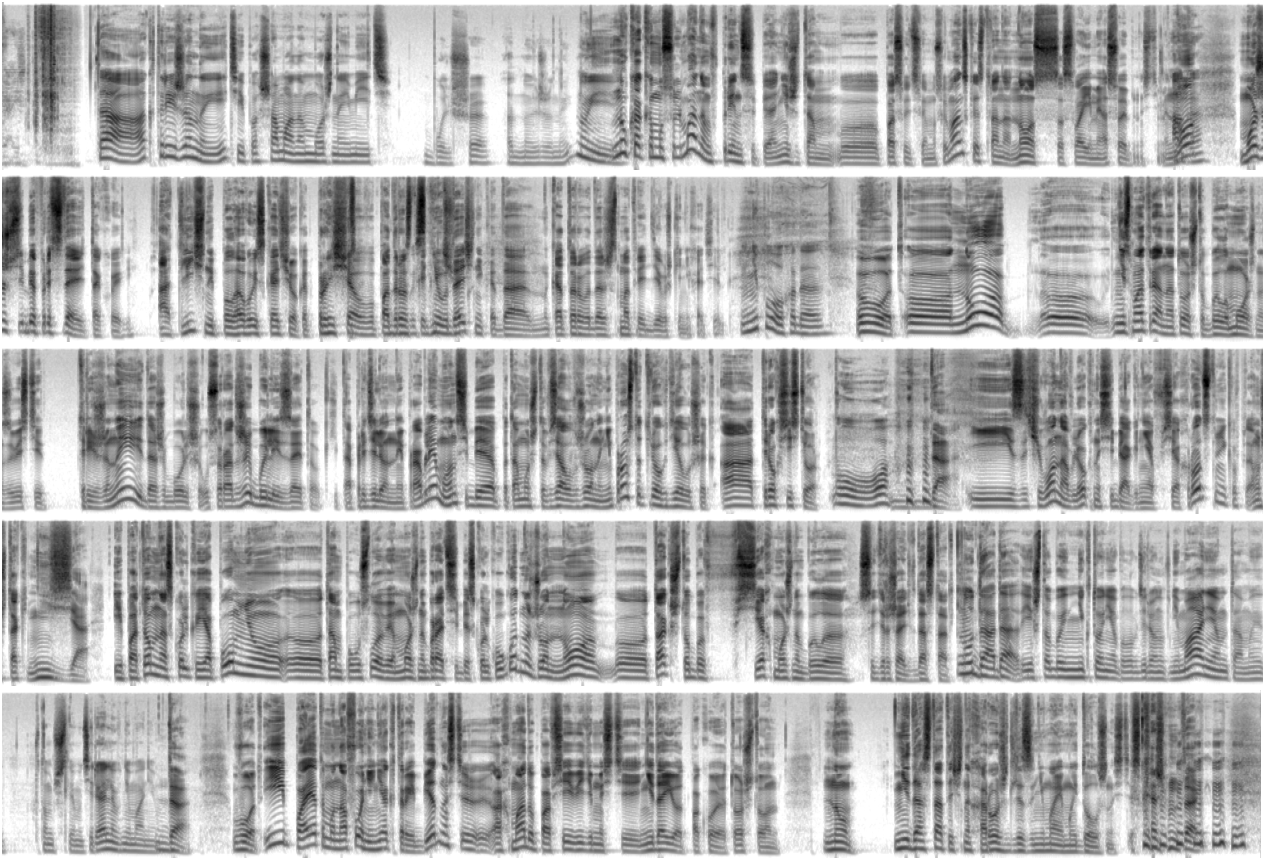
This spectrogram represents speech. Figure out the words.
Так, три жены, типа шаманом можно иметь больше одной жены. Ну и... Ну, как и мусульманам, в принципе, они же там, э, по сути, своя мусульманская страна, но со своими особенностями. Но Ага. можешь себе представить такой отличный половой скачок от прыщавого подростка-неудачника, да, на которого даже смотреть девушки не хотели. Неплохо, да. Вот. э, Но, э, несмотря на то, что было можно завести три жены и даже больше, у Сураджи были из-за этого какие-то определенные проблемы. Он себе, потому что взял в жены не просто трех девушек, а трех сестер. О, Да, и из-за чего навлек на себя гнев всех родственников, потому что так нельзя. И потом, насколько я помню, э, там по условиям можно брать себе сколько угодно жен, но э, так, чтобы всех можно было содержать в достатке. ну да, да, и чтобы никто не был обделен вниманием, там, и в том числе материальным вниманием. Да, вот. И поэтому на фоне некоторой бедности Ахмаду, по всей видимости, не дает покоя то, что он, ну, недостаточно хорош для занимаемой должности, скажем так.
